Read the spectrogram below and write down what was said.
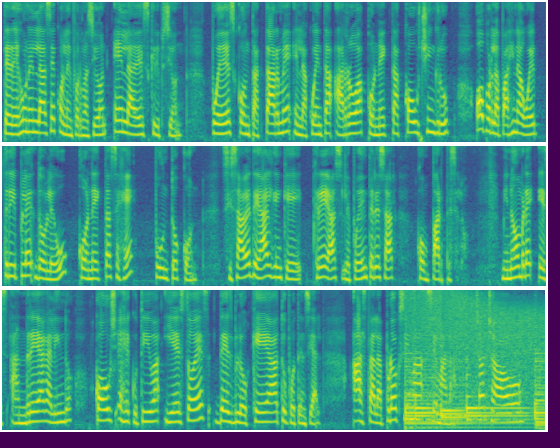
Te dejo un enlace con la información en la descripción. Puedes contactarme en la cuenta arroba Conecta Coaching Group o por la página web www.conectacg.com. Si sabes de alguien que creas le puede interesar, compárteselo. Mi nombre es Andrea Galindo, coach ejecutiva, y esto es Desbloquea tu potencial. Hasta la próxima semana. Chao, chao.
